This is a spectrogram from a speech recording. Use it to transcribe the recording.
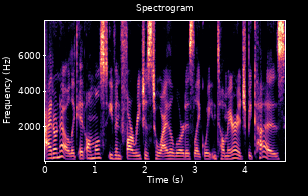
I don't know, like it almost even far reaches to why the Lord is like, wait until marriage because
